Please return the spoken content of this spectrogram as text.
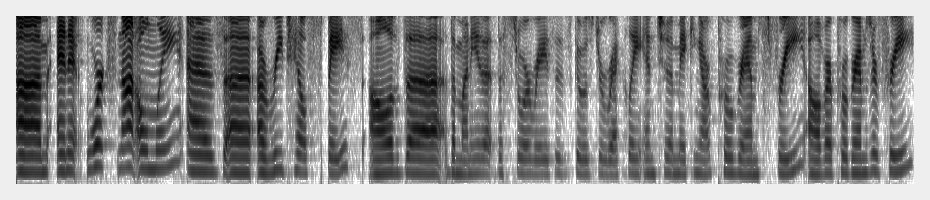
Um, and it works not only as a, a retail space, all of the, the money that the store raises goes directly into making our programs free. All of our programs are free.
